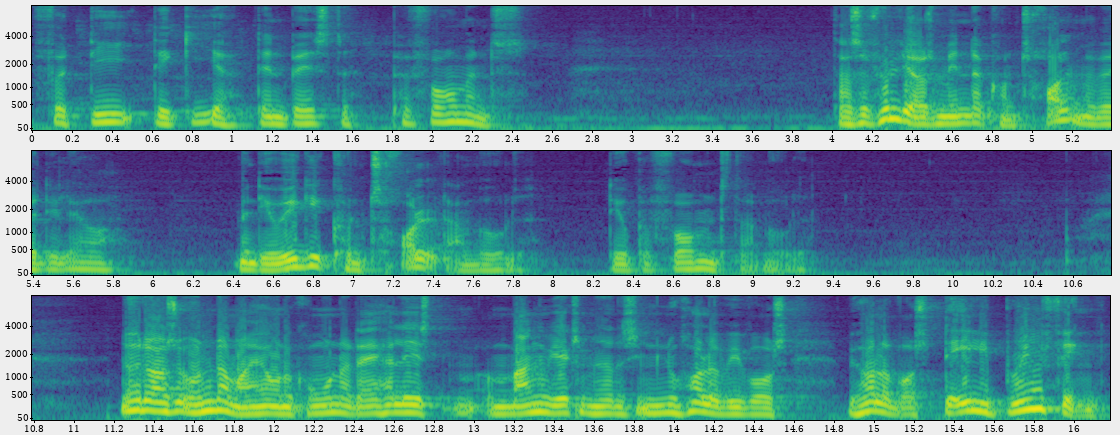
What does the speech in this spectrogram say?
fordi det giver den bedste performance. Der er selvfølgelig også mindre kontrol med, hvad de laver, men det er jo ikke kontrol, der er målet. Det er jo performance, der er målet. Noget, der også undrer mig under corona, da jeg har læst om mange virksomheder, der siger, nu holder vi vores, vi holder vores daily briefing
